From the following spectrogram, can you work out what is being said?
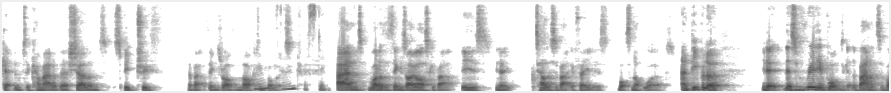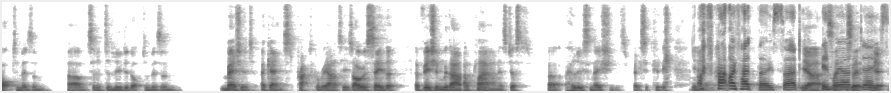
get them to come out of their shell and speak truth about things rather than marketing mm, bollocks. Interesting. And one of the things I ask about is, you know, tell us about your failures. What's not worked? And people are you know, there's really important to get the balance of optimism, um, sort of deluded optimism, measured against practical realities. I always say that a vision without a plan is just uh, hallucinations, basically. You know, I've, had, I've had those, sad, yeah, in so, my early so, days.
